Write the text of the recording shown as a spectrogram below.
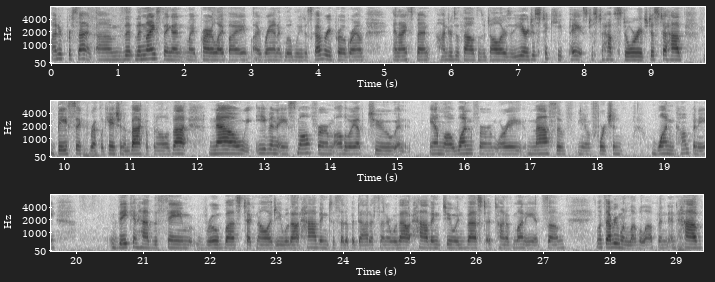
100%. Um, the, the nice thing, in my prior life, I, I ran a global discovery program, and I spent hundreds of thousands of dollars a year just to keep pace, just to have storage, just to have basic mm -hmm. replication and backup and all of that. Now, even a small firm, all the way up to an AmLaw 1 firm or a massive, you know, Fortune 1 company, they can have the same robust technology without having to set up a data center, without having to invest a ton of money. It's um, it lets everyone level up and, and mm-hmm. have,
